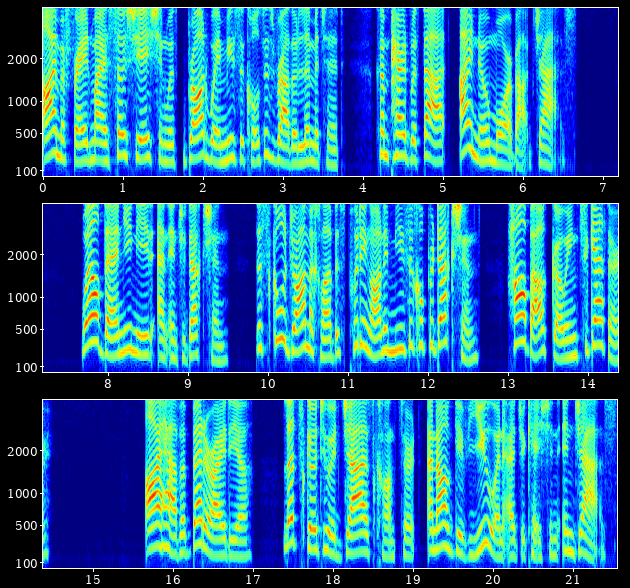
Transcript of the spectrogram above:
I'm afraid my association with Broadway musicals is rather limited. Compared with that, I know more about jazz. Well, then, you need an introduction. The School Drama Club is putting on a musical production. How about going together? I have a better idea. Let's go to a jazz concert and I'll give you an education in jazz.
